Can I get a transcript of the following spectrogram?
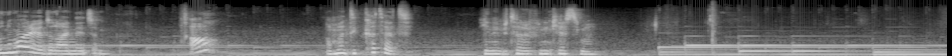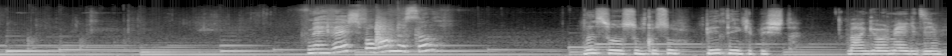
Bunu mu arıyordun anneciğim? Al. Ama dikkat et. Yine bir tarafını kesme. Mehveş, babam nasıl? Nasıl olsun kuzum? Bildiğin gibi işte. Ben görmeye gideyim.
